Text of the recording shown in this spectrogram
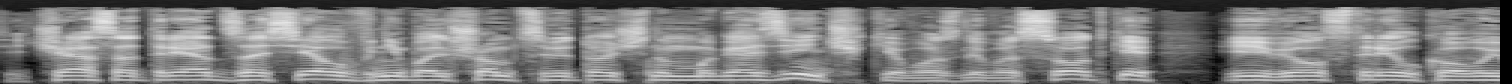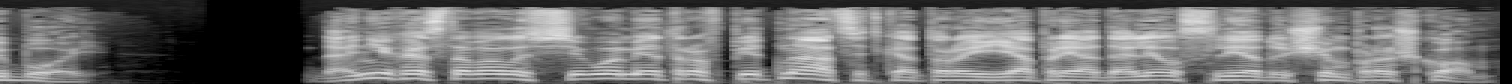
Сейчас отряд засел в небольшом цветочном магазинчике возле высотки и вел стрелковый бой. До них оставалось всего метров 15, которые я преодолел следующим прыжком.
